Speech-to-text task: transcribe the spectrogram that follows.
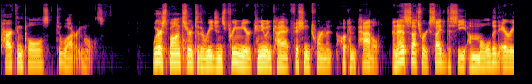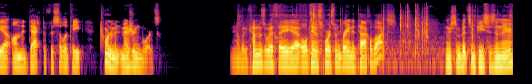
parking poles to watering holes. We're a sponsor to the region's premier canoe and kayak fishing tournament, Hook and Paddle, and as such, we're excited to see a molded area on the deck to facilitate tournament measuring boards. Now, but it comes with a uh, Old Town Sportsman branded tackle box. And there's some bits and pieces in there.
